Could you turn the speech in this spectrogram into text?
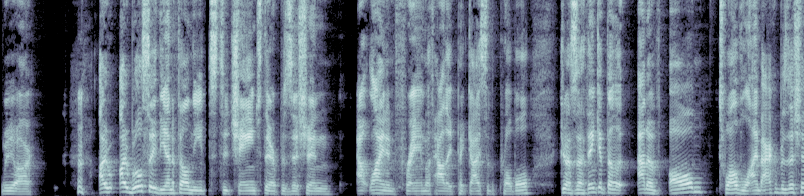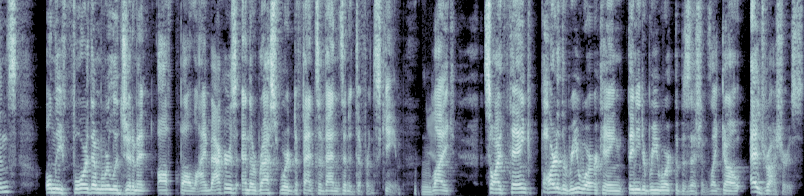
We are. I I will say the NFL needs to change their position outline and frame of how they pick guys to the Pro Bowl. Because I think at the out of all 12 linebacker positions, only four of them were legitimate off-ball linebackers, and the rest were defensive ends in a different scheme. Mm-hmm. Like, so I think part of the reworking, they need to rework the positions, like go edge rushers,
